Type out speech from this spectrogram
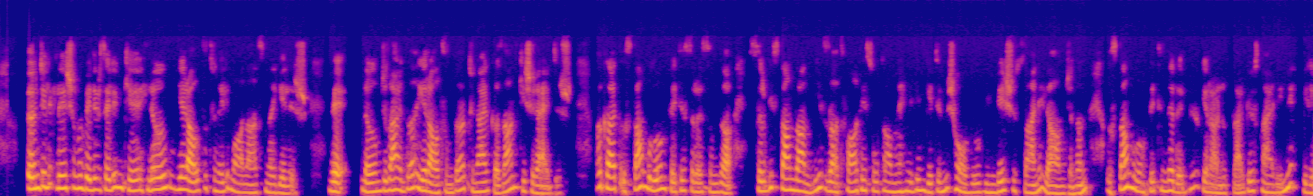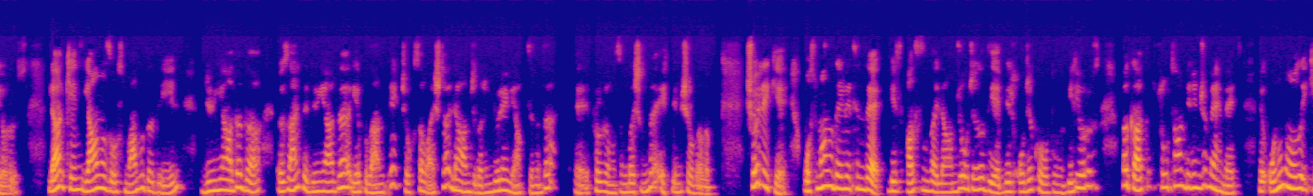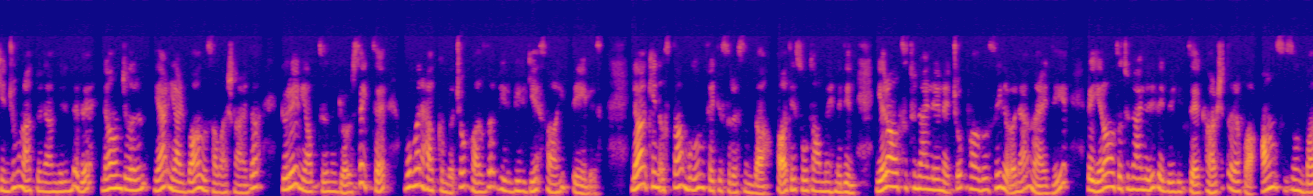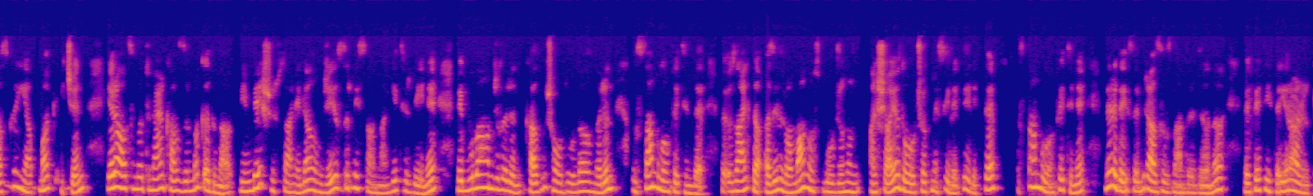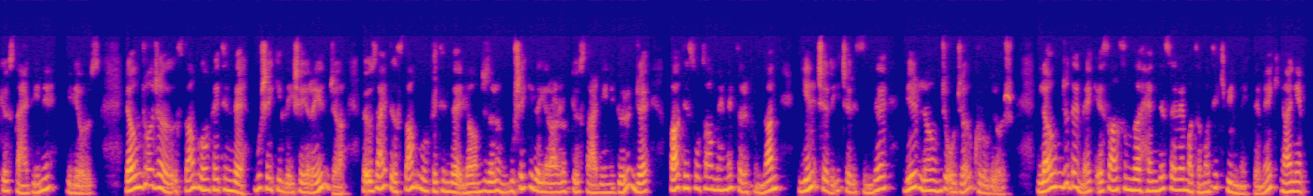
Öncelikle şunu belirtelim ki lağım yeraltı tüneli manasına gelir ve lağımcılar da yer altında tünel kazan kişilerdir. Fakat İstanbul'un fethi sırasında Sırbistan'dan bizzat Fatih Sultan Mehmet'in getirmiş olduğu 1500 tane lağımcının İstanbul'un fethinde de büyük yararlıklar gösterdiğini biliyoruz. Lakin yalnız Osmanlı'da değil, dünyada da özellikle dünyada yapılan pek çok savaşta lağımcıların görev yaptığını da e, programımızın başında eklemiş olalım. Şöyle ki Osmanlı Devleti'nde biz aslında lağımcı ocağı diye bir ocak olduğunu biliyoruz. Fakat Sultan 1. Mehmet ve onun oğlu 2. Murat dönemlerinde de lağımcıların yer yer bazı savaşlarda görev yaptığını görsek de bunlar hakkında çok fazla bir bilgiye sahip değiliz. Lakin İstanbul'un fethi sırasında Fatih Sultan Mehmet'in yeraltı tünellerine çok fazlasıyla önem verdiği ve yeraltı tünelleriyle birlikte karşı tarafa ansızın baskın yapmak için yer altında tünel kazdırmak adına 1500 tane lağımcıyı Sırbistan'dan getirdiğini ve bu lağımcıların kazmış olduğu lağımların İstanbul'un fethinde ve özellikle Aziz Romanos burcunun aşağıya doğru çökmesiyle birlikte İstanbul'un fethini neredeyse biraz hızlandırdığını ve fetihte yararlılık gösterdiğini biliyoruz. Lağımcı Ocağı İstanbul'un fethinde bu şekilde işe yarayınca ve özellikle İstanbul'un fethinde lağımcıların bu şekilde yararlılık gösterdiğini görünce Fatih Sultan Mehmet tarafından Yeniçeri içerisinde bir lağımcı ocağı kuruluyor. Lağımcı demek esasında hendese ve matematik bilmek demek. Yani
